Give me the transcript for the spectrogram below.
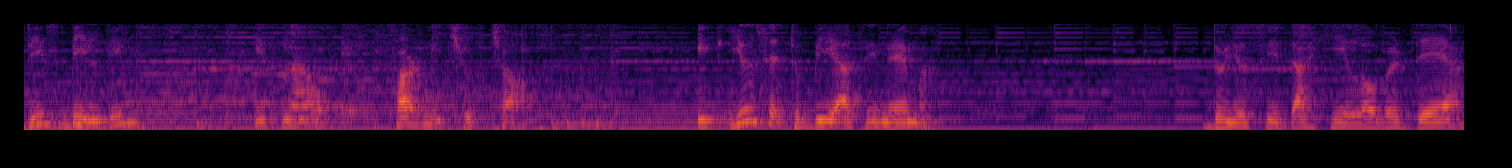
This building is now a furniture shop. It used to be a cinema. Do you see the hill over there?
